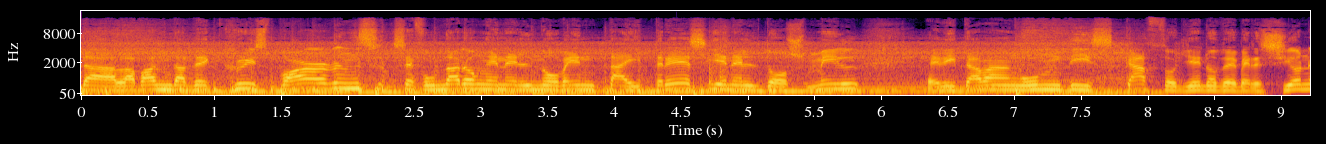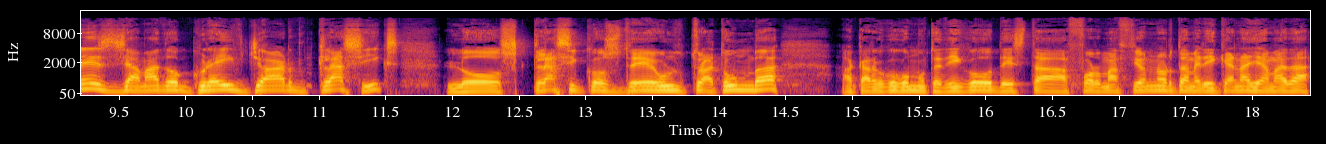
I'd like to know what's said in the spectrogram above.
La banda de Chris Barnes. Se fundaron en el 93 y en el 2000 editaban un discazo lleno de versiones llamado Graveyard Classics, los clásicos de Ultratumba a cargo, como te digo, de esta formación norteamericana llamada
